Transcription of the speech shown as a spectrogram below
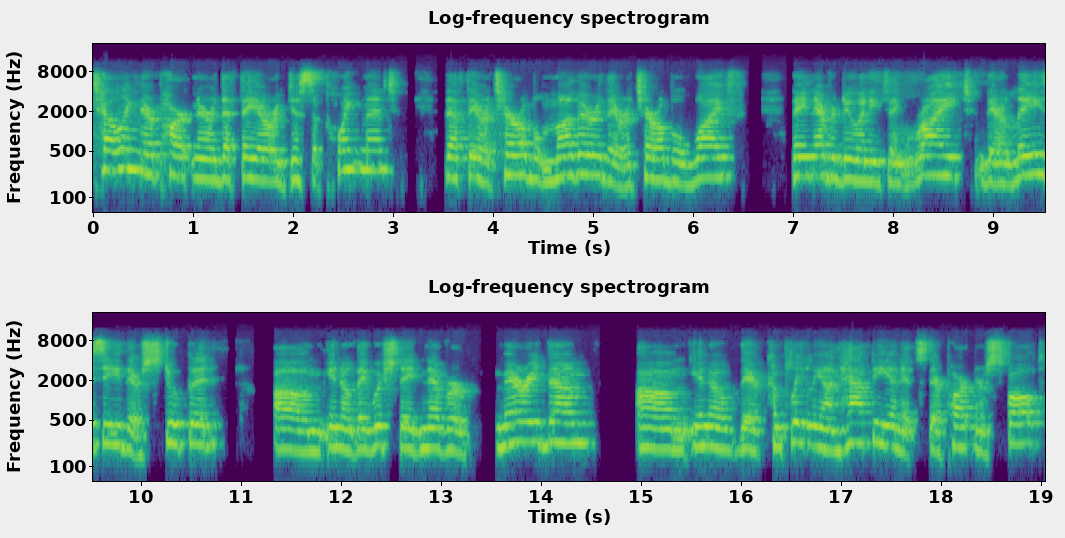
telling their partner that they are a disappointment, that they're a terrible mother, they're a terrible wife, they never do anything right, they're lazy, they're stupid, um, you know, they wish they'd never married them. Um, you know, they're completely unhappy and it's their partner's fault.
